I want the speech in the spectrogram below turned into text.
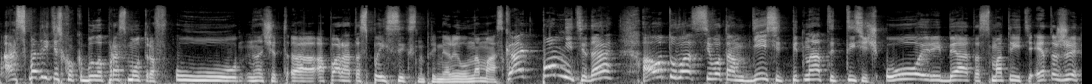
А смотрите, сколько было просмотров у, значит, а, аппарата SpaceX, например, Илона Маска. А, помните, да? А вот у вас всего там 10-15 тысяч. Ой, ребята, смотрите, это же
